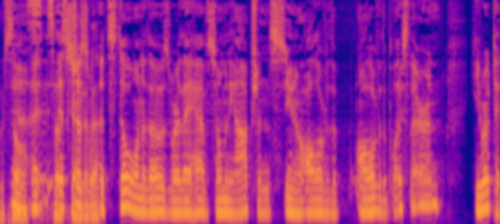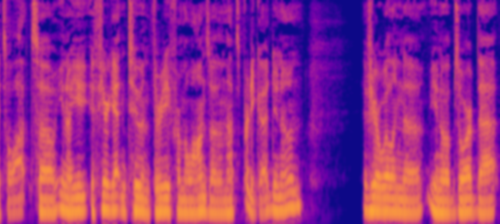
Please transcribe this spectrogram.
I'm still Yeah, so it's scared just of it. it's still one of those where they have so many options, you know, all over the all over the place there, and he rotates a lot. So you know, you, if you're getting two and three from Alonso, then that's pretty good, you know. And if you're willing to, you know, absorb that,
